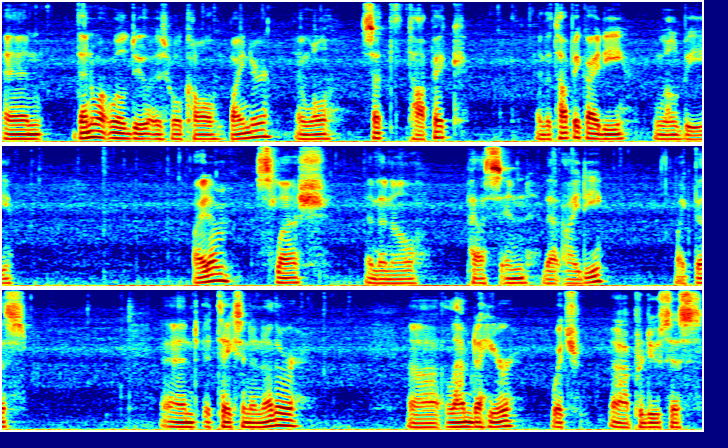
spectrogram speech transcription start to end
And then what we'll do is we'll call binder and we'll set the topic and the topic ID will be item slash and then I'll pass in that ID like this and it takes in another uh, lambda here which uh, produces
